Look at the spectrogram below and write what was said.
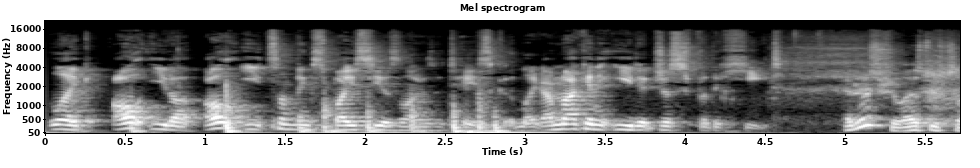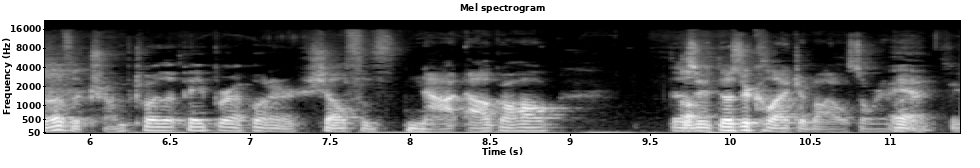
like I'll eat a, I'll eat something spicy as long as it tastes good. Like I'm not gonna eat it just for the heat. I just realized we still have the Trump toilet paper up on our shelf of not alcohol. Those Oh. are those are collector bottles. Don't worry yeah, about it. yeah.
